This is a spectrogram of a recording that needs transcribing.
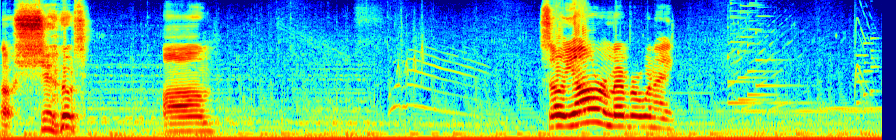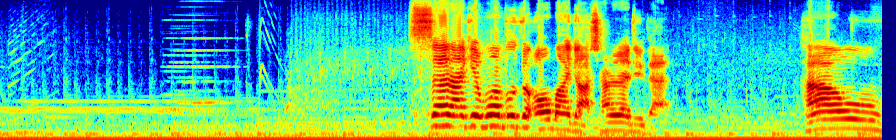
Oh, shoot. Um... So y'all remember when I Said I get one blue Oh my gosh, how did I do that? How...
